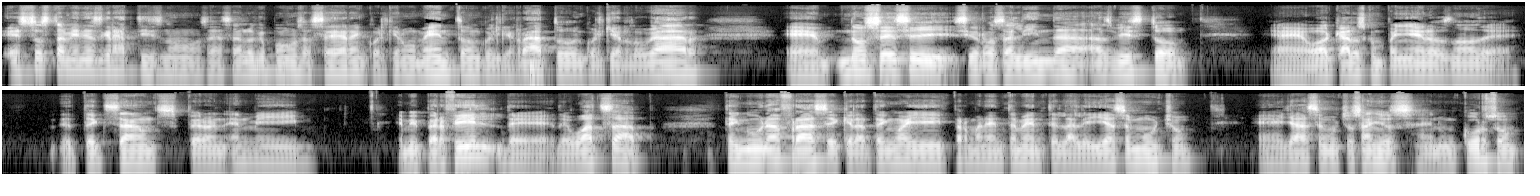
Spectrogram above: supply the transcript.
esto también es gratis, ¿no? O sea, es algo que podemos hacer en cualquier momento, en cualquier rato, en cualquier lugar. Eh, no sé si, si, Rosalinda has visto, eh, o acá los compañeros, ¿no? De, de Tech Sounds, pero en, en, mi, en mi perfil de, de, WhatsApp tengo una frase que la tengo ahí permanentemente, la leí hace mucho, eh, ya hace muchos años en un curso,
